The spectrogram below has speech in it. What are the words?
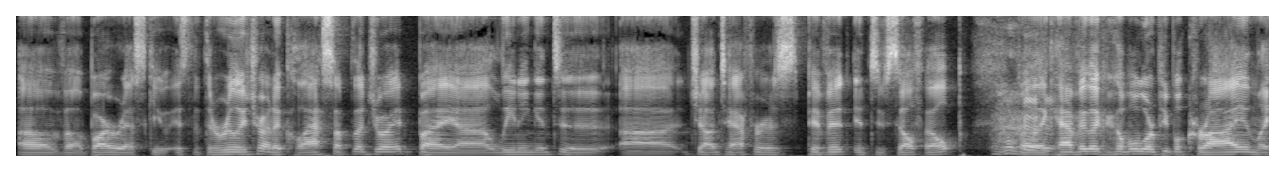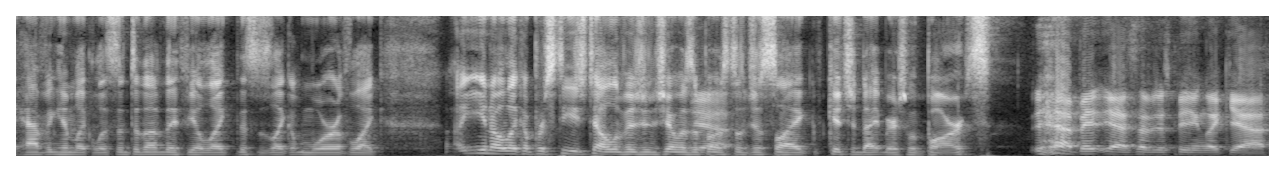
of uh, Bar Rescue is that they're really trying to class up the joint by uh, leaning into uh, Jon Taffer's pivot into self help by like having like a couple more people cry and like having him like listen to them. They feel like this is like a more of like uh, you know like a prestige television show as opposed to just like kitchen nightmares with bars. Yeah, but yeah, instead of just being like, yeah,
